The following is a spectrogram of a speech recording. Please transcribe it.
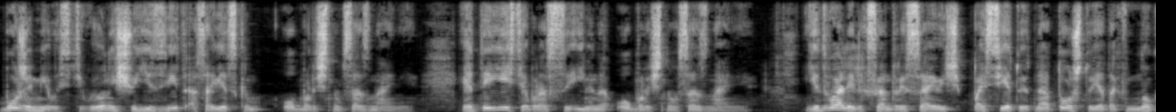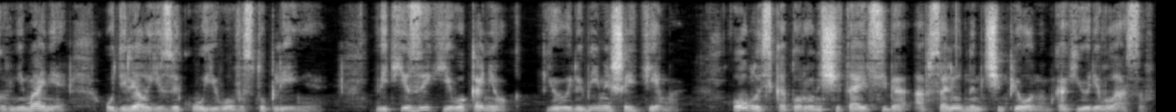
Боже милостивый, он еще язвит о советском обморочном сознании. Это и есть образцы именно обморочного сознания. Едва ли Александр Исаевич посетует на то, что я так много внимания уделял языку его выступления. Ведь язык – его конек, его любимейшая тема, область, в которой он считает себя абсолютным чемпионом, как Юрий Власов,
